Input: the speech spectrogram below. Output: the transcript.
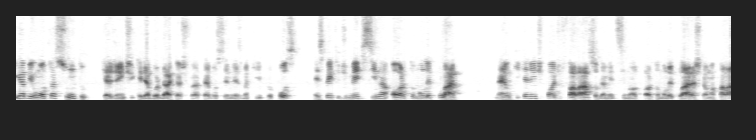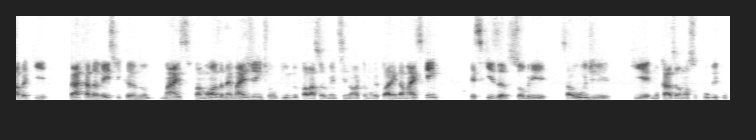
E Gabi, um outro assunto que a gente queria abordar, que acho que foi até você mesma que propôs, a respeito de medicina ortomolecular. Né? O que, que a gente pode falar sobre a medicina ortomolecular? Acho que é uma palavra que está cada vez ficando mais famosa, né? Mais gente ouvindo falar sobre medicina ortomolecular, ainda mais quem pesquisa sobre saúde, que no caso é o nosso público.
